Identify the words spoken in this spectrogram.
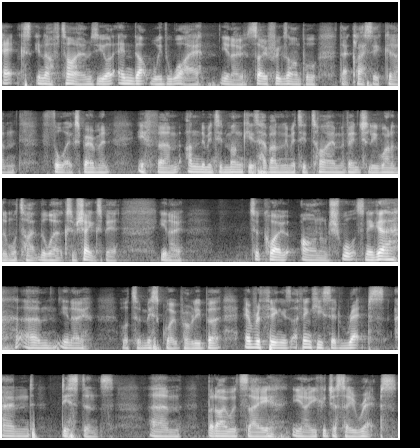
X enough times, you'll end up with Y. You know, so for example, that classic um, thought experiment: if um, unlimited monkeys have unlimited time, eventually one of them will type the works of Shakespeare. You know, to quote Arnold Schwarzenegger, um, you know, or to misquote probably, but everything is, I think he said reps and distance. Um, but I would say, you know, you could just say reps,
